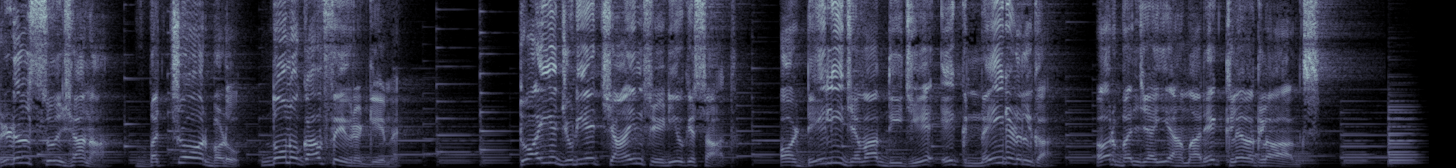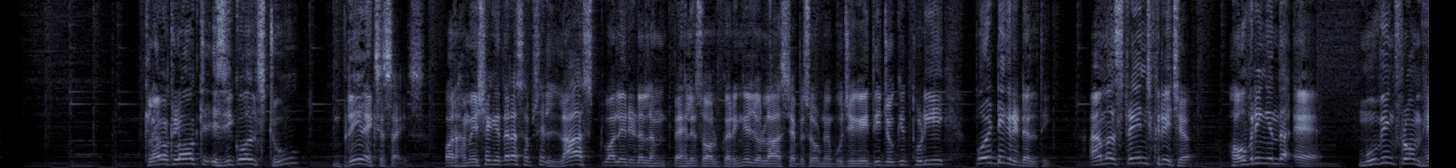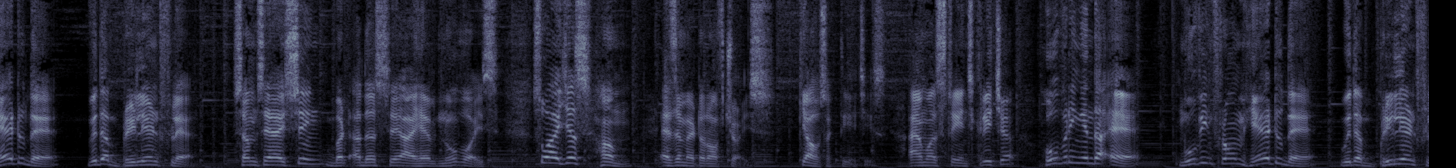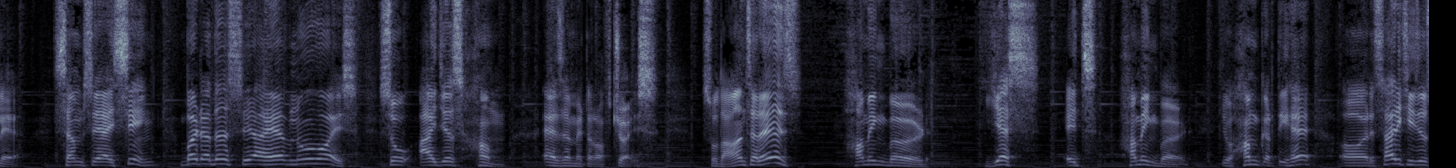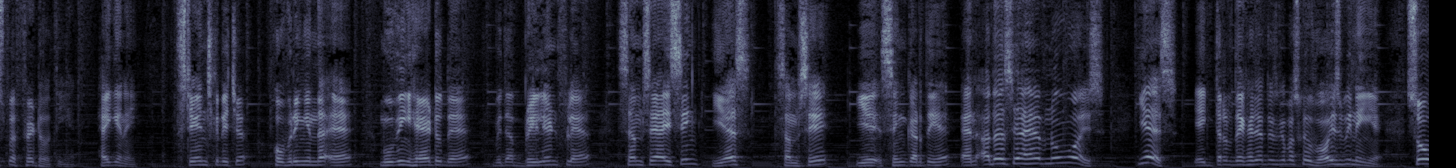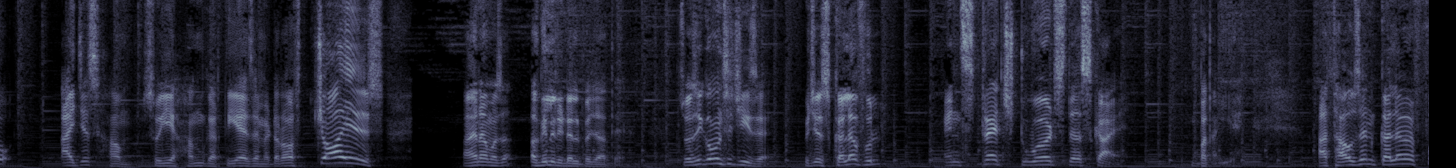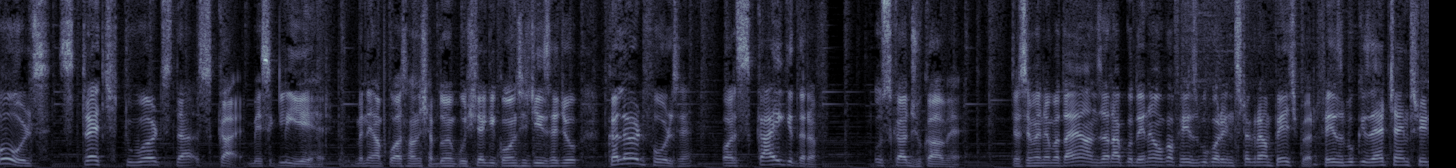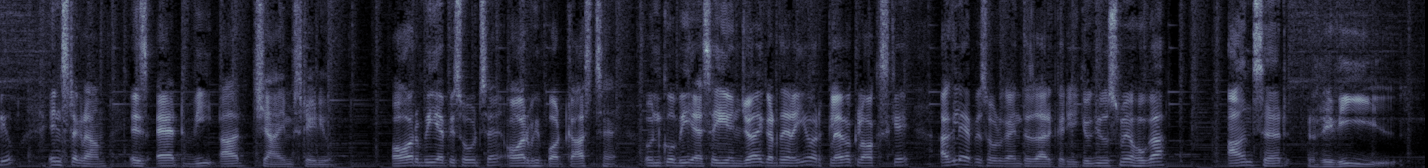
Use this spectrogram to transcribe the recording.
Riddle सुलझाना बच्चों और बड़ों, दोनों का फेवरेट गेम है। तो आइए जुड़िए चाइम्स रेडियो के साथ और डेली जवाब दीजिए एक नई रिडल का और बन जाइए हमारे क्लेव clocks clever clock is equals to brain exercise और हमेशा की तरह सबसे लास्ट वाली रिडल हम पहले सॉल्व करेंगे, जो लास्ट एपिसोड में पूछी गई थी, जो कि थोड़ी पोएटिक रिडल थी। I am a strange creature hovering in the air, moving from here to there with a brilliant flair some say i sing but others say i have no voice so i just hum as a matter of choice क्या हो सकती है चीज़ I am a strange creature hovering in the air moving from here to there with a brilliant flair some say I sing, but others say I have no voice. So I just hum as a matter of choice. So the answer is hummingbird. Yes, it's hummingbird. जो hum करती है और सारी चीज़ें उस पर fit होती हैं है कि नहीं strange creature hovering in the air, moving here to there with a brilliant flair. Some say I sing. Yes, some say ये सिंग करती है. And other say I have no voice yes एक तरफ़ देखा जाए तो इसके पास कोई वॉइस भी नहीं है. सो आई जस्ट हम सो ये हम करती है as a matter of choice आया ना मज़ा? अगली रिडल पे जाते हैं. सो ऐसी कौन सी चीज़ है which is colourful and stretch towards the sky बताइए. A thousand color folds stretch towards the sky. Basically ये है। मैंने आपको आसान शब्दों में पूछ लिया कि कौन सी चीज़ है जो कलर्ड फोल्ड्स है और स्काई की तरफ़ उसका झुकाव है। जैसे मैंने बताया, आंसर आपको देना होगा फेसबुक और इंस्टाग्राम पेज पर। Facebook is at Chimes radio Instagram is at we are Chimes radio और भी एपिसोड्स हैं, और भी पॉडकास्ट हैं, उनको भी ऐसे ही एंजॉय करते रहिए और क्लेवर क्लॉक्स के अगले एपिसोड का इंतज़ार करिए, क्योंकि उसमें होगा आंसर रिवील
